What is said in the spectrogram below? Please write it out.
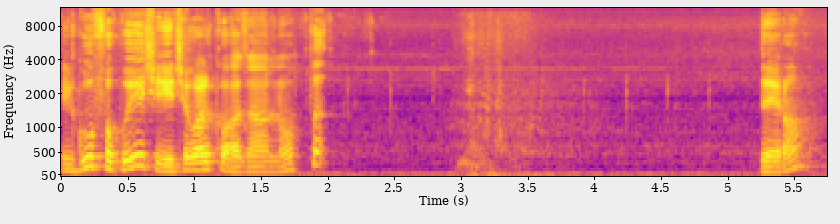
Il gufo qui ci dice qualcosa? Nope. Zero.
